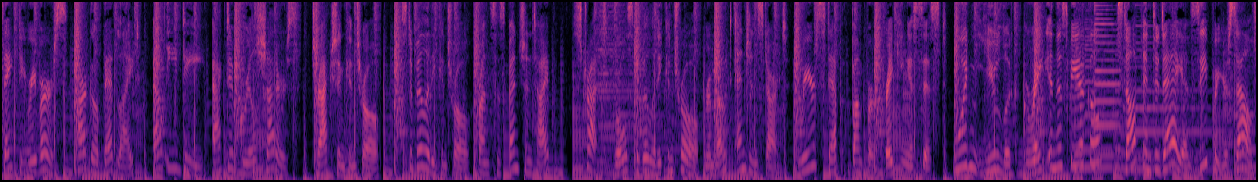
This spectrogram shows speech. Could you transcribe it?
safety reverse, cargo bed light, LED, active grille shutters, traction control, stability control, front suspension type, strut, roll stability control, remote engine start, rear step bumper, braking assist. Wouldn't you look great in this vehicle? Stop in today and see for yourself.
